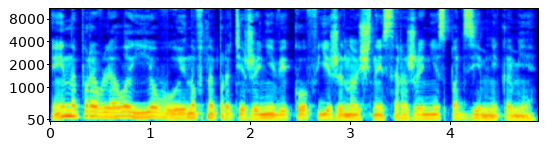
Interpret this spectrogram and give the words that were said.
и направляла ее воинов на протяжении веков в еженочные сражения с подземниками.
